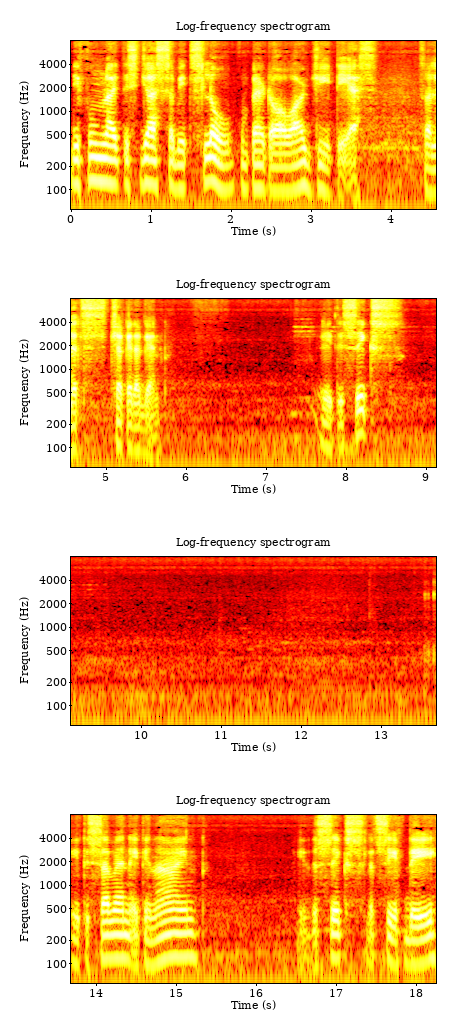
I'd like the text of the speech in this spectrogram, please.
the FOOM Lite is just a bit slow compared to our GTS so let's check it again. 86 87 89 86 let's see if the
